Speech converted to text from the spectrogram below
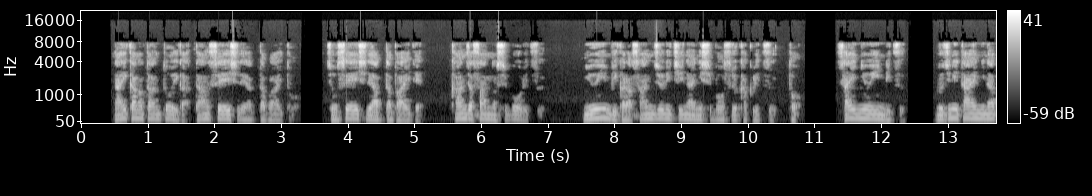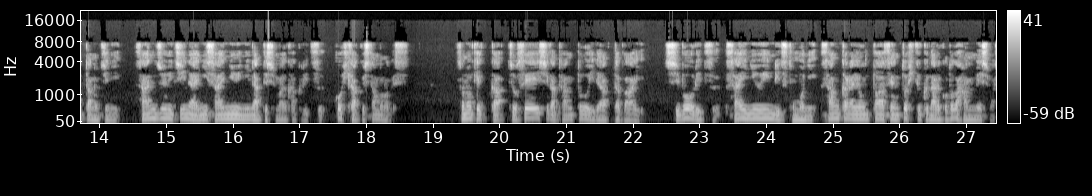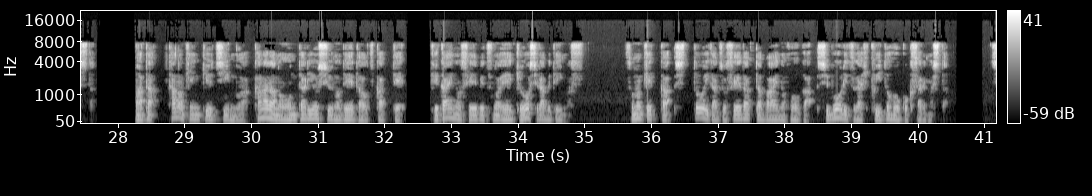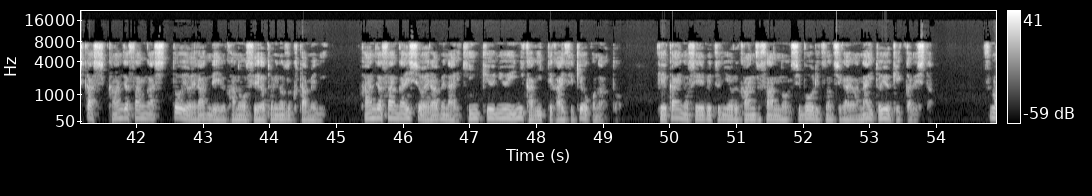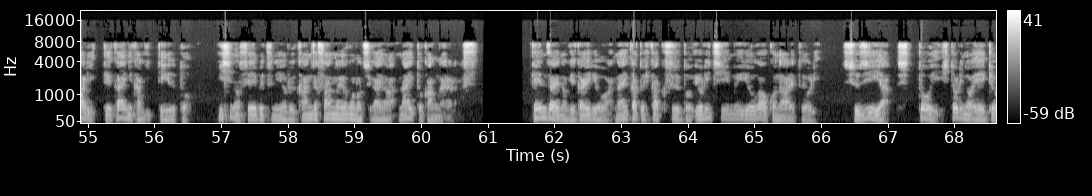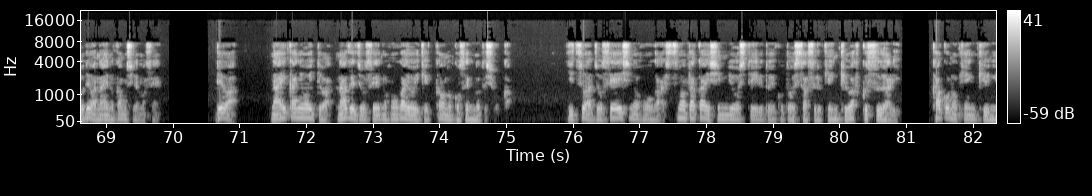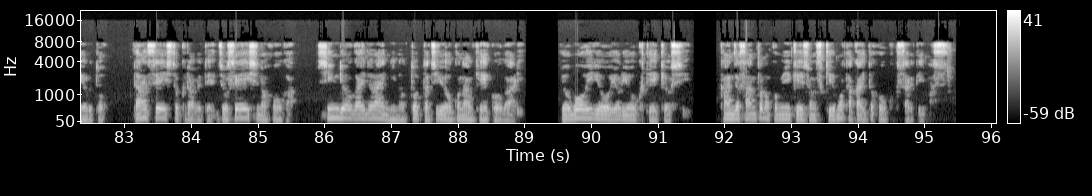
内科の担当医が男性医師であった場合と女性医師であった場合で、患者さんの死亡率、入院日から30日以内に死亡する確率と、再入院率、無事に退院になった後に30日以内に再入院になってしまう確率を比較したものです。その結果、女性医師が担当医であった場合、死亡率、再入院率ともに3から4%低くなることが判明しました。また、他の研究チームはカナダのオンタリオ州のデータを使って、外科医の性別の影響を調べています。その結果、執刀医が女性だった場合の方が死亡率が低いと報告されました。しかし、患者さんが執刀医を選んでいる可能性を取り除くために、患者さんが医師を選べない緊急入院に限って解析を行うと、外科医の性別による患者さんの死亡率の違いはないという結果でした。つまり、外科医に限って言うと、医師の性別による患者さんの予後の違いはないと考えられます。現在の外科医療は内科と比較するとよりチーム医療が行われており、主治医や執刀医一人の影響ではないのかもしれません。では、内科においてはなぜ女性の方が良い結果を残せるのでしょうか実は女性医師の方が質の高い診療をしているということを示唆する研究は複数あり、過去の研究によると、男性医師と比べて女性医師の方が診療ガイドラインにのっった治療を行う傾向があり、予防医療をより多く提供し、患者さんとのコミュニケーションスキルも高いと報告されています。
